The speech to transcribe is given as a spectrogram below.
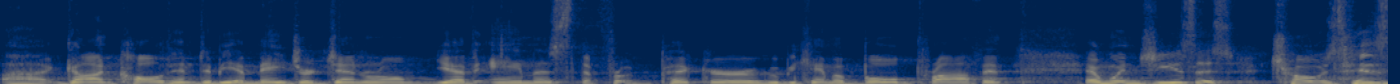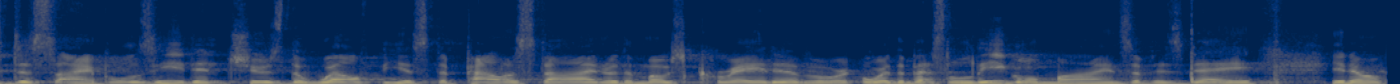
uh, God called him to be a major general. You have Amos, the fruit picker, who became a bold prophet. And when Jesus chose his disciples, he didn't choose the wealthiest of Palestine or the most creative or, or the best legal minds of his day. You know,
